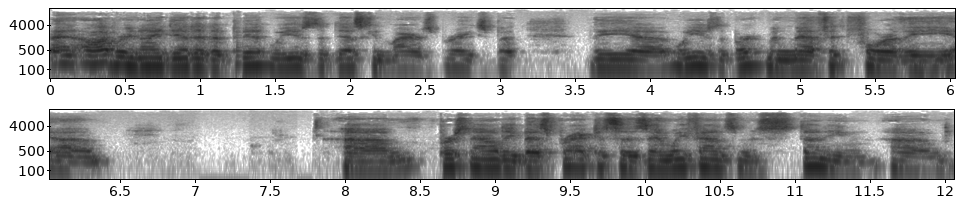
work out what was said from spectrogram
and Aubrey and I did it a bit. We used the disc in Myers Briggs, but the uh, we used the Birkman method for the um, um, personality best practices, and we found some stunning um,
